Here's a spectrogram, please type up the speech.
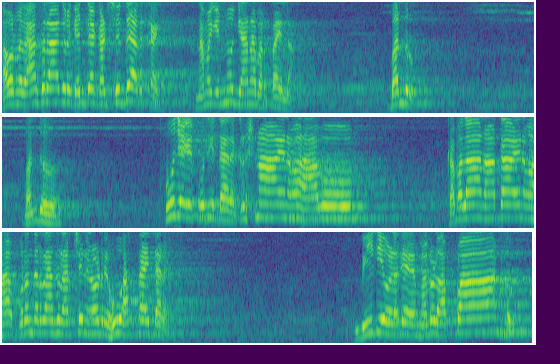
ಅವ್ರನ್ನ ದಾಸರಾಜರು ಗೆಜ್ಜೆ ಕಟ್ಟಿಸಿದ್ದೇ ಅದಕ್ಕಾಗಿ. ನಮಗಿನ್ನೂ ಜ್ಞಾನ ಬರ್ತಾ ಇಲ್ಲ. ಬಂದರು. ಬಂದು ಪೂಜೆಗೆ ಕೂತಿದ್ದಾರೆ. ಕೃಷ್ಣಾಯ ನಮಃ. ಓಂ. ಕಮಲಾನಾಥಾಯ ನಮಃ. ಪುರಂದರದಾಸರ ಅರ್ಚನೆ ನೋಡ್ರಿ, ಹೂ ಹಾಕ್ತಾ ಇದ್ದಾರೆ. ಬೀದಿಯೊಳಗೆ ಮಗಳು ಅಪ್ಪ ಅಂದ್ಲು.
